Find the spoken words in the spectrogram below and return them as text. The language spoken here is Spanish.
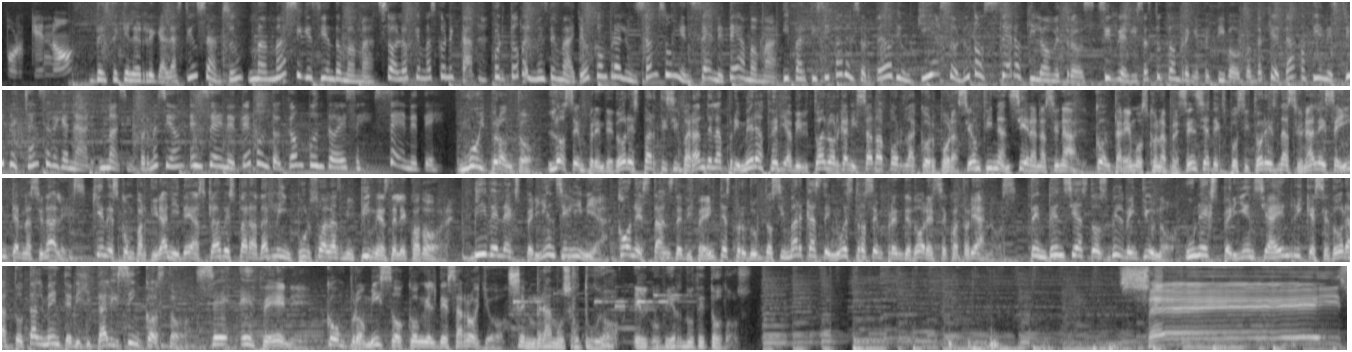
¿Por qué no? Desde que le regalaste un Samsung, mamá sigue siendo mamá, solo que más conectada. Por todo el mes de mayo, cómprale un Samsung en CNT a mamá y participa del sorteo de un Kia Soluto 0 kilómetros. Si realizas tu compra en efectivo o con tarjeta, obtienes triple chance de ganar. Más información en cnt.com.es. CNT. Muy pronto, los emprendedores participarán de la primera feria virtual organizada por la Corporación Financiera Nacional. Contaremos con la presencia de expositores nacionales e internacionales, quienes compartirán ideas claves para darle impulso a las MIPIMES del Ecuador. Vive la experiencia en línea con stands de diferentes productos y marcas de nuestros emprendedores ecuatorianos. Tendencias 2021, una experiencia enriquecedora totalmente digital y sin costo. CFN, compromiso con el desarrollo. Sembramos futuro, el gobierno de todos.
